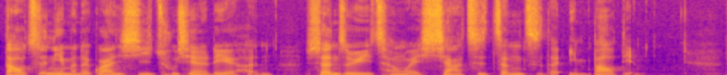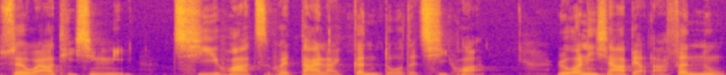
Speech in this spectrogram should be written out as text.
导致你们的关系出现了裂痕，甚至于成为下次争执的引爆点。所以我要提醒你，气话只会带来更多的气话。如果你想要表达愤怒，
